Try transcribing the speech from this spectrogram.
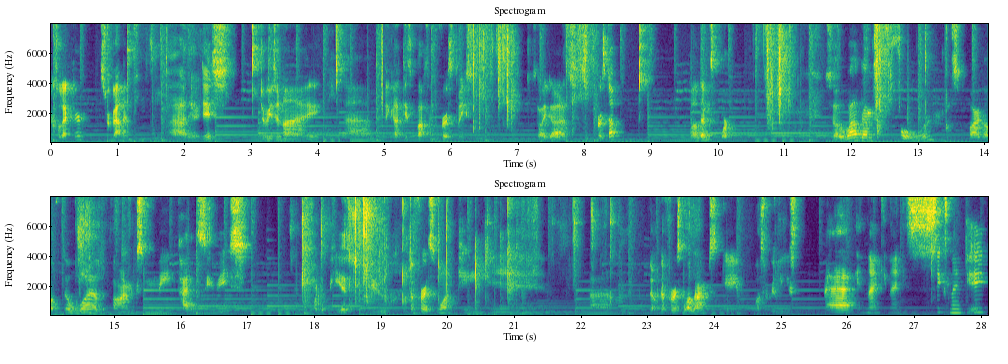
Collector, Mr. Valentine. Uh, there it is. The reason I, uh, I got this box in the first place. So I got, first up, Wild Arms 4. So Wild Arms 4 is part of the Wild Arms main title series for the PS2. The first one came in, um, the, the first Wild Arms game was released in 1996, 98,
